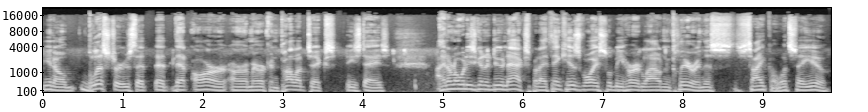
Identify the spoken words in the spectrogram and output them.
you know, blisters that, that that are our American politics these days. I don't know what he's going to do next, but I think his voice will be heard loud and clear in this cycle. What say you?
